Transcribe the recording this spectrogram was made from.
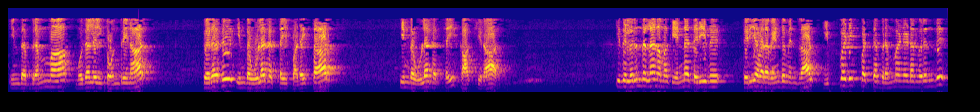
இந்த பிரம்மா முதலில் தோன்றினார் பிறகு இந்த உலகத்தை படைத்தார் இந்த உலகத்தை காக்கிறார். இதிலிருந்தெல்லாம் நமக்கு என்ன தெரியுது? தெரிய வர வேண்டும் என்றால் இப்படிப்பட்ட பிரம்மனிடமிருந்து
